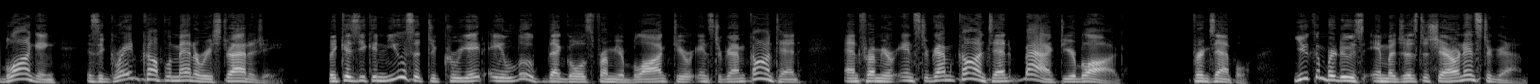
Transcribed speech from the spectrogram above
Blogging is a great complementary strategy because you can use it to create a loop that goes from your blog to your Instagram content and from your Instagram content back to your blog. For example, you can produce images to share on Instagram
